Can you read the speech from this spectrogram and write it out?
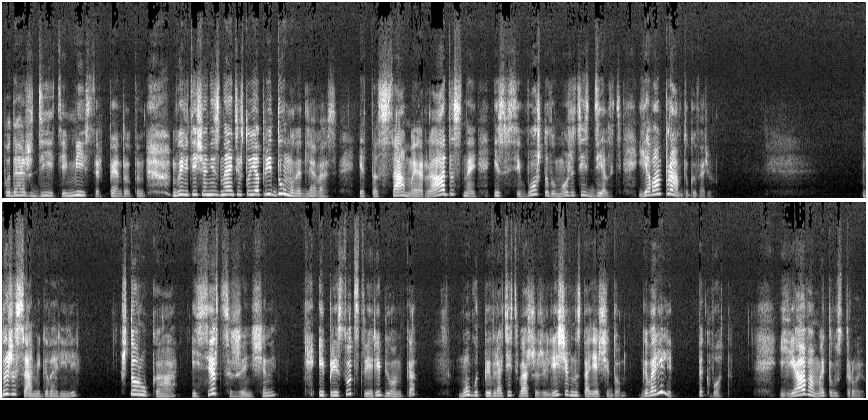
Подождите, мистер Пендлтон, вы ведь еще не знаете, что я придумала для вас. Это самое радостное из всего, что вы можете сделать. Я вам правду говорю. Вы же сами говорили, что рука и сердце женщины и присутствие ребенка могут превратить ваше жилище в настоящий дом. Говорили? Так вот, я вам это устрою.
